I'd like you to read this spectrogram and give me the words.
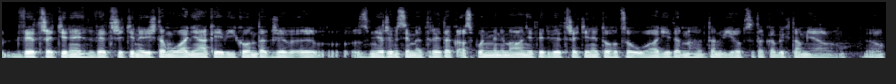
dvě třetiny, dvě třetiny, když tam uvádí nějaký výkon, takže eh, změřím si metry, tak aspoň minimálně ty dvě třetiny toho, co uvádí ten, ten výrobce, tak abych tam měl. No, jo.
